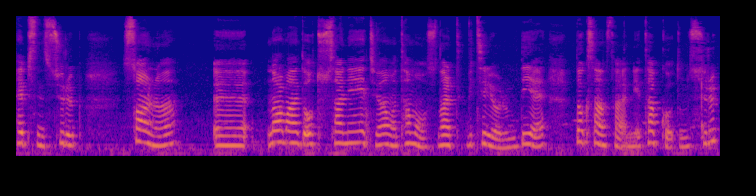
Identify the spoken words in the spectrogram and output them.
hepsini sürüp sonra e, normalde 30 saniye yetiyor ama tam olsun artık bitiriyorum diye 90 saniye top coat'umu sürüp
